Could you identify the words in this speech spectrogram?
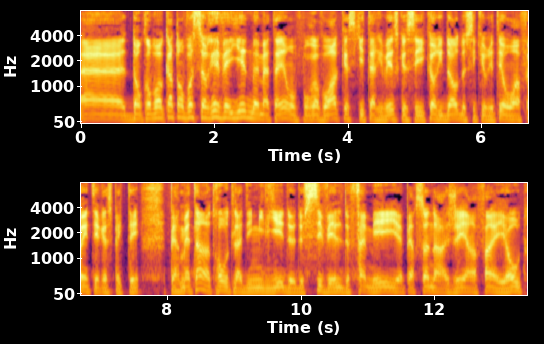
Euh, donc, on va, quand on va se réveiller demain matin, on pourra voir qu'est-ce qui est arrivé. Est-ce que ces corridors de sécurité ont enfin été respectés, permettant entre autres des milliers de, civils, de familles, euh, personnes âgées, enfants et autres,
